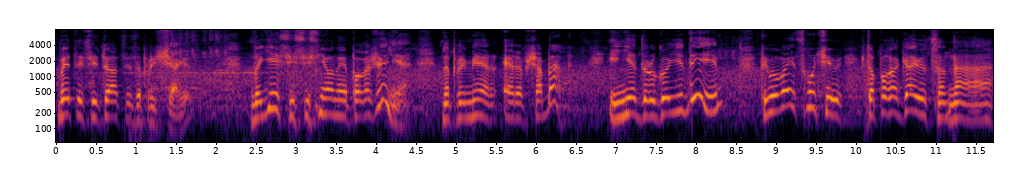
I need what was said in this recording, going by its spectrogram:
в этой ситуации запрещают. Но если стесненное положение, например, эров шаббат, и нет другой еды, то бывает случаи, что полагаются на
